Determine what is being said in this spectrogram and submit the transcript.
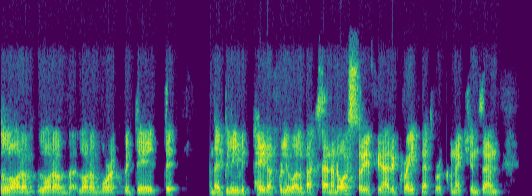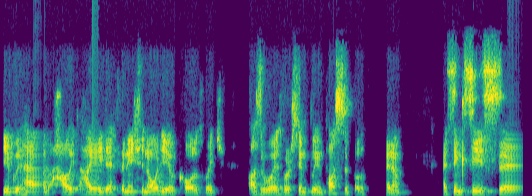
lot of lot of lot of work we did, and I believe it paid off really well back then. And also, if you had a great network connections, then you could have high, high definition audio calls, which otherwise were simply impossible. You know, I think these uh,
